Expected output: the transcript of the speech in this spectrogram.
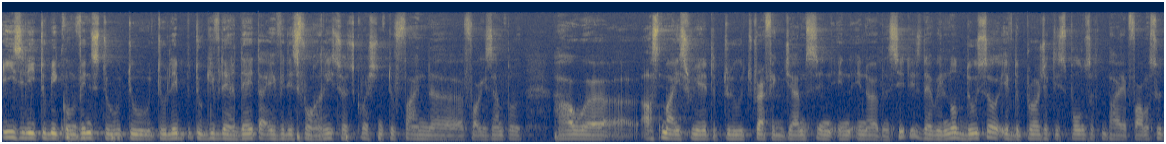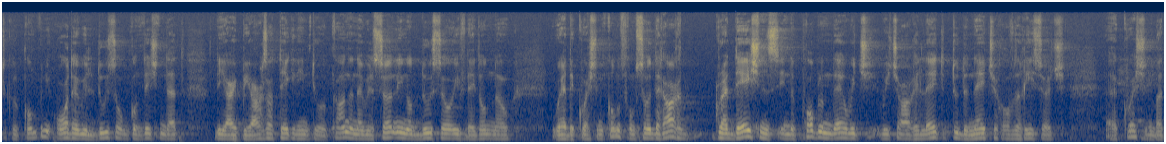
easily to be convinced to, to, to, live, to give their data if it is for a research question to find, uh, for example, how uh, asthma is related to traffic jams in, in, in urban cities. They will not do so if the project is sponsored by a pharmaceutical company, or they will do so on condition that the IPRs are taken into account, and they will certainly not do so if they don't know where the question comes from. So there are gradations in the problem there which, which are related to the nature of the research uh, question. But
